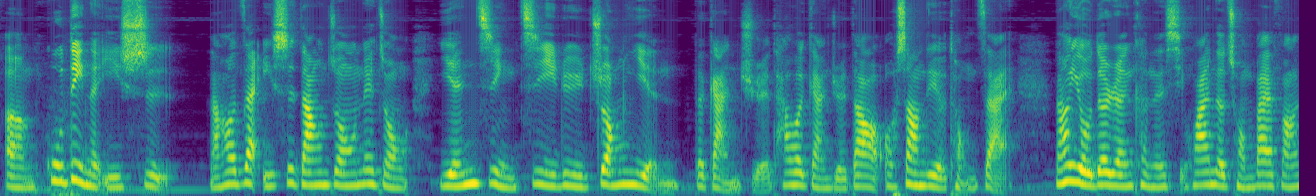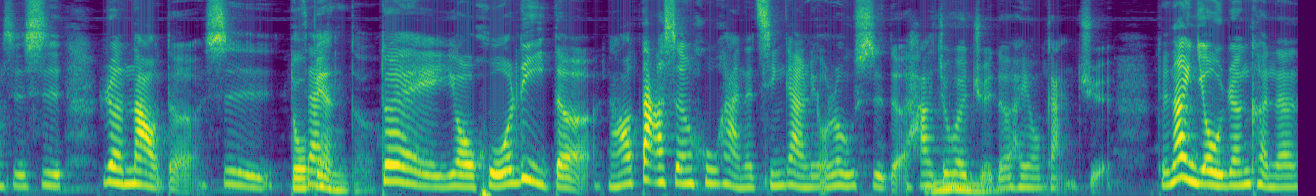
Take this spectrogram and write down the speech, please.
嗯固定的仪式，然后在仪式当中那种严谨、纪律、庄严的感觉，他会感觉到哦上帝的同在。然后有的人可能喜欢的崇拜方式是热闹的，是多变的，对，有活力的，然后大声呼喊的情感流露式的，他就会觉得很有感觉。对，那有人可能。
